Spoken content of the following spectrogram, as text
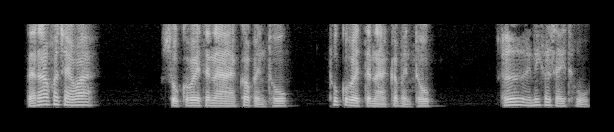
แต่เราเข้าใจว่า สุขเวทนา ก็เป็นทุกข์ทุกขเวทนา ก็เป็นทุกข์เอออันนี้เข้าใจถูก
